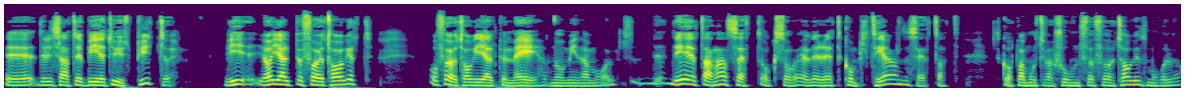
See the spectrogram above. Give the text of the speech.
Eh, Det vill säga att det blir ett utbyte. Vi, jag hjälper företaget och företaget hjälper mig att nå mina mål. Det, är ett annat sätt också, eller ett kompletterande sätt att skapa motivation för företagens mål.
